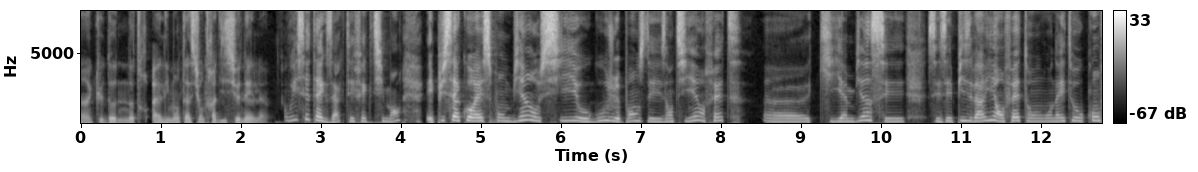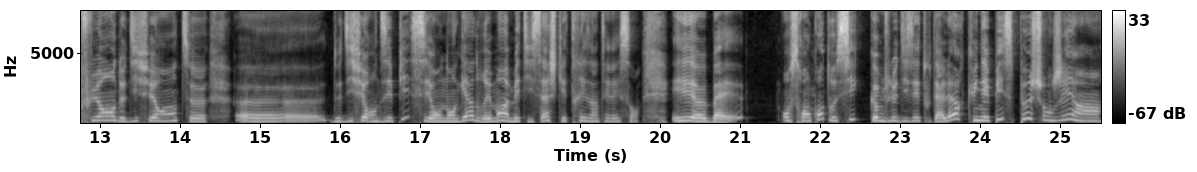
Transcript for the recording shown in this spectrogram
hein, que dans notre alimentation traditionnelle. Oui, c'est exact, effectivement. Et puis ça correspond bien aussi au goût, je pense, des Antillais, en fait. Euh, qui aiment bien ces, épices variées. En fait, on, a été au confluent de différentes, euh, de différentes épices et on en garde vraiment un métissage qui est très intéressant. Et euh, ben, on se rend compte aussi, comme je le disais tout à l'heure, qu'une épice peut changer un,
